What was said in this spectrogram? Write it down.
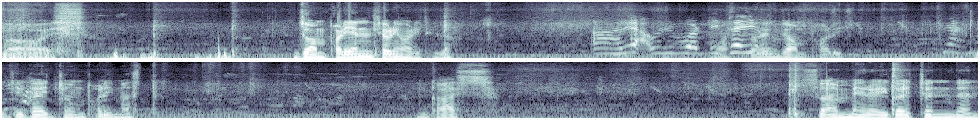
બસ. જમફળી અને છોડી મળી થઈ તો જમફળી. તો જે ગાય જમફળી મસ્ત. ઘાસ. સામે રહી ગઈ ચંદન.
